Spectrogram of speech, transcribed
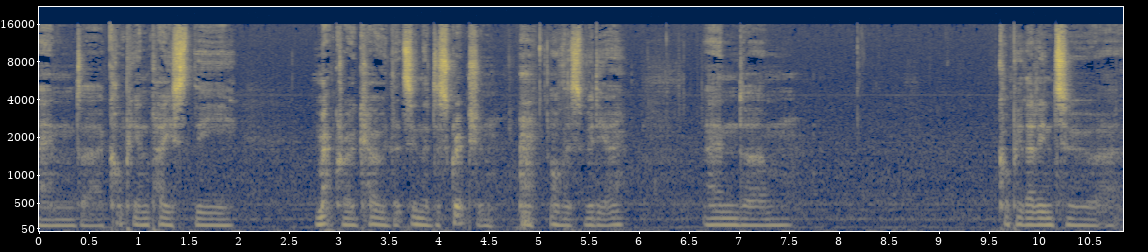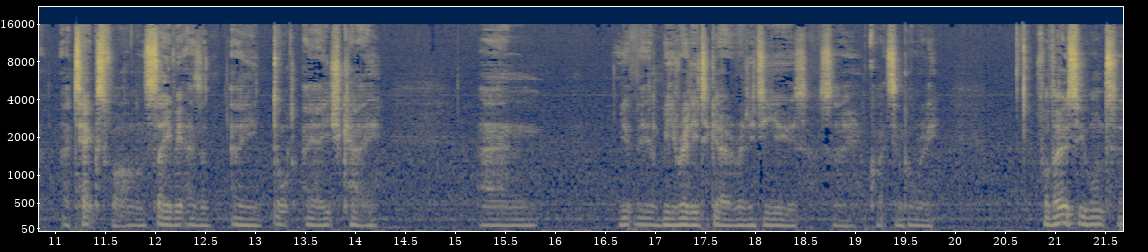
and uh, copy and paste the macro code that's in the description of this video and um, copy that into a, a, text file and save it as a, a .ahk and it'll be ready to go, ready to use. So quite simple really. For those who want to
